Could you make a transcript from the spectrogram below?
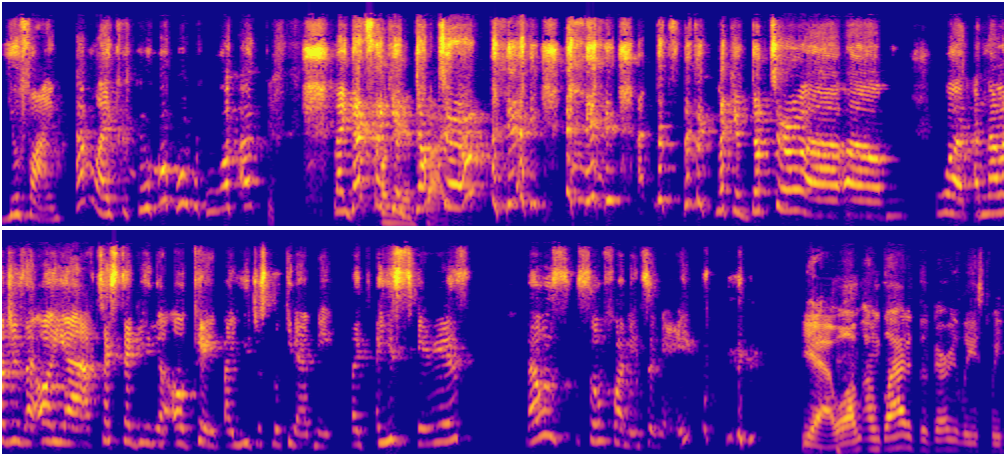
you're fine." I'm like, "What? like that's like your doctor? that's that's like, like your doctor? Uh, um, what analogy is like? Oh yeah, I've tested you. You're okay, but you just looking at me. Like, are you serious? That was so funny to me. yeah, well, I'm I'm glad at the very least we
